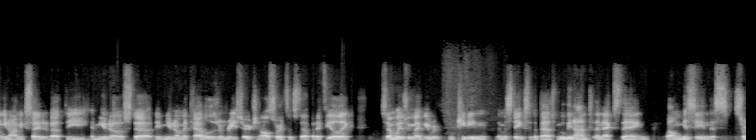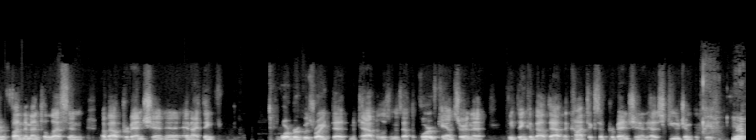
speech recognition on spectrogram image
you know i'm excited about the immuno stuff the immunometabolism research and all sorts of stuff but i feel like some ways we might be re- repeating the mistakes of the past. Moving on to the next thing while missing this sort of fundamental lesson about prevention. And, and I think Warburg was right that metabolism is at the core of cancer and that if we think about that in the context of prevention, it has huge implications. You know,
